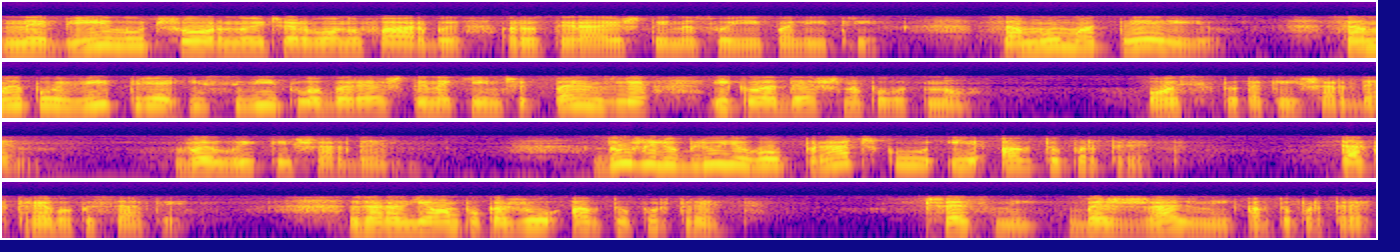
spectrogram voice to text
не білу, чорну і червону фарби розтираєш ти на своїй палітрі, саму матерію, саме повітря і світло береш ти на кінчик пензля і кладеш на полотно. Ось хто такий Шарден, великий Шарден. Дуже люблю його прачку і автопортрет. Так треба писати. Зараз я вам покажу автопортрет. Чесний, безжальний автопортрет.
